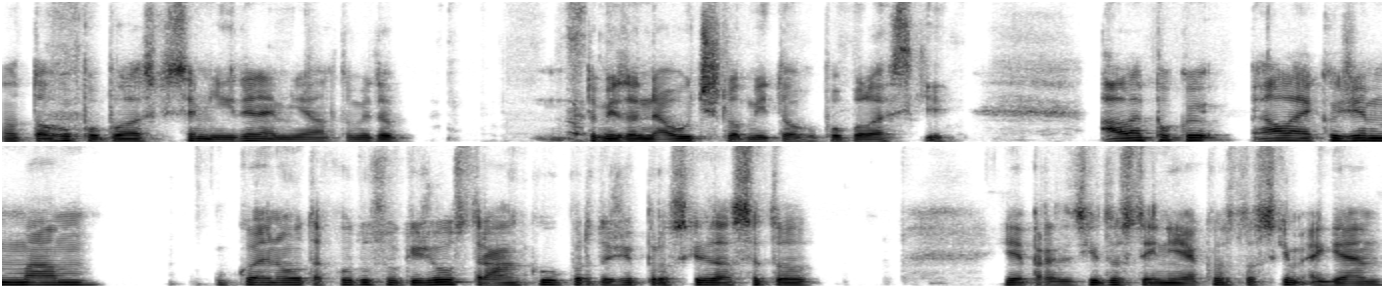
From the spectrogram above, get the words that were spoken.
no, toho po bolesti jsem nikdy neměl. To mi to, to, mě to naučilo mi toho po bolesti. Ale, poko- ale jakože mám ukojenou takovou tu soutěžovou stránku, protože prostě zase to je prakticky to stejné jako to s tím egem,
